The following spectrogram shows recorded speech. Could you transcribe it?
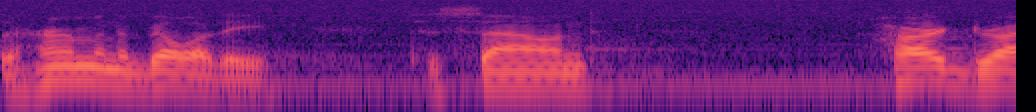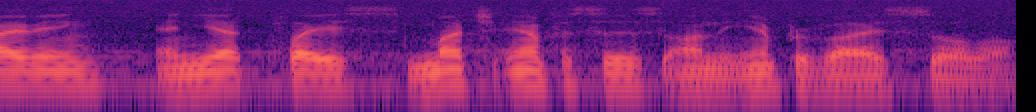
the Herman ability to sound hard driving, and yet place much emphasis on the improvised solo.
